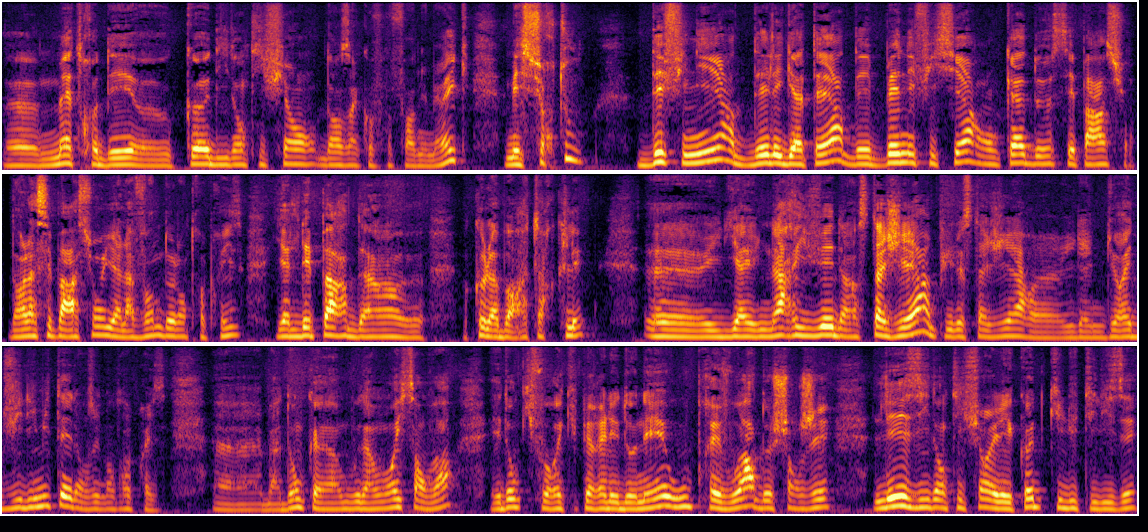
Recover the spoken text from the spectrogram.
mettre des codes identifiants dans un coffre-fort numérique, mais surtout définir des légataires, des bénéficiaires en cas de séparation. Dans la séparation, il y a la vente de l'entreprise, il y a le départ d'un euh, collaborateur clé, euh, il y a une arrivée d'un stagiaire, et puis le stagiaire, euh, il a une durée de vie limitée dans une entreprise. Bah donc, à un bout d'un moment, il s'en va, et donc il faut récupérer les données ou prévoir de changer les identifiants et les codes qu'il utilisait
